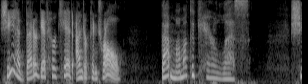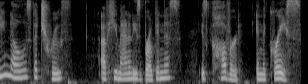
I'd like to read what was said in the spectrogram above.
she had better get her kid under control, that mama could care less. She knows the truth of humanity's brokenness is covered in the grace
